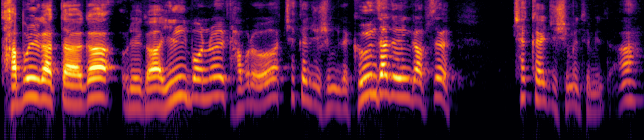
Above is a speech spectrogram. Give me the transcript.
답을 갖다가 우리가 1번을 답으로 체크해 주시면 돼요. 근사적인 값을 체크해 주시면 됩니다.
